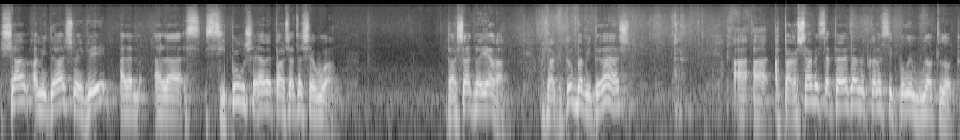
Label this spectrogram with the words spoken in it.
שם המדרש מביא על, על הסיפור שהיה בפרשת השבוע, פרשת וירא. עכשיו כתוב במדרש, הפרשה מספרת לנו את כל הסיפורים בנות לוט,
